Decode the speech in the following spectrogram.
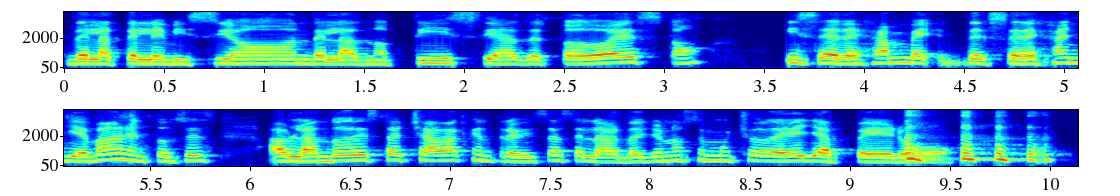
de la televisión, de las noticias, de todo esto, y se dejan, de, se dejan llevar. Entonces, hablando de esta chava que entrevistaste, la verdad, yo no sé mucho de ella, pero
